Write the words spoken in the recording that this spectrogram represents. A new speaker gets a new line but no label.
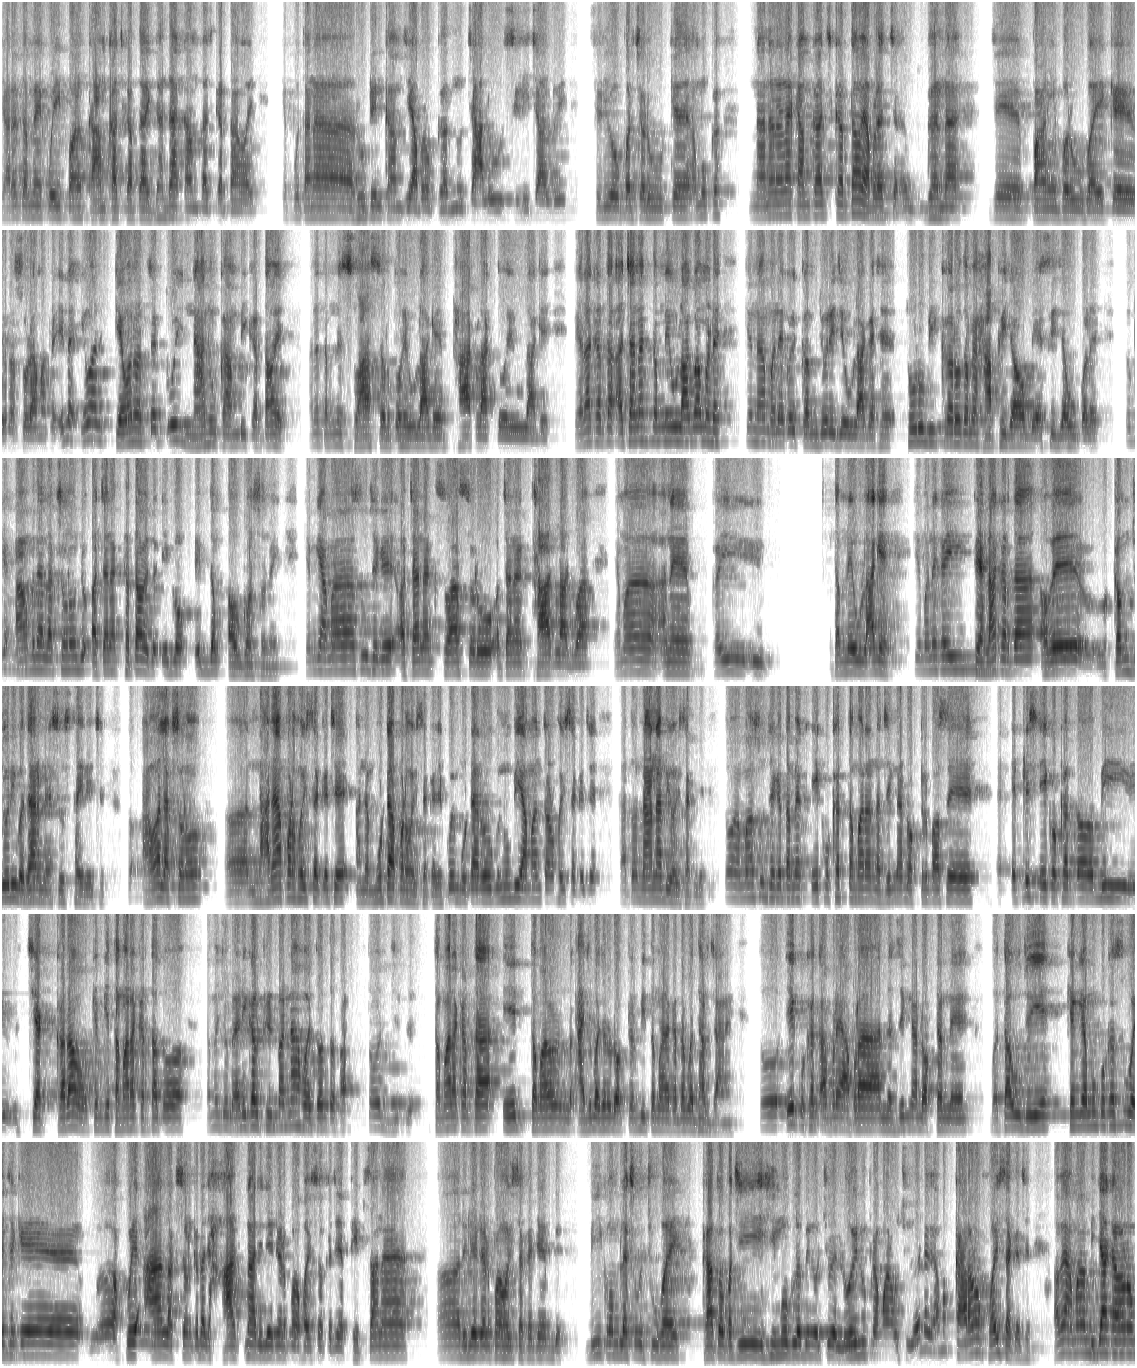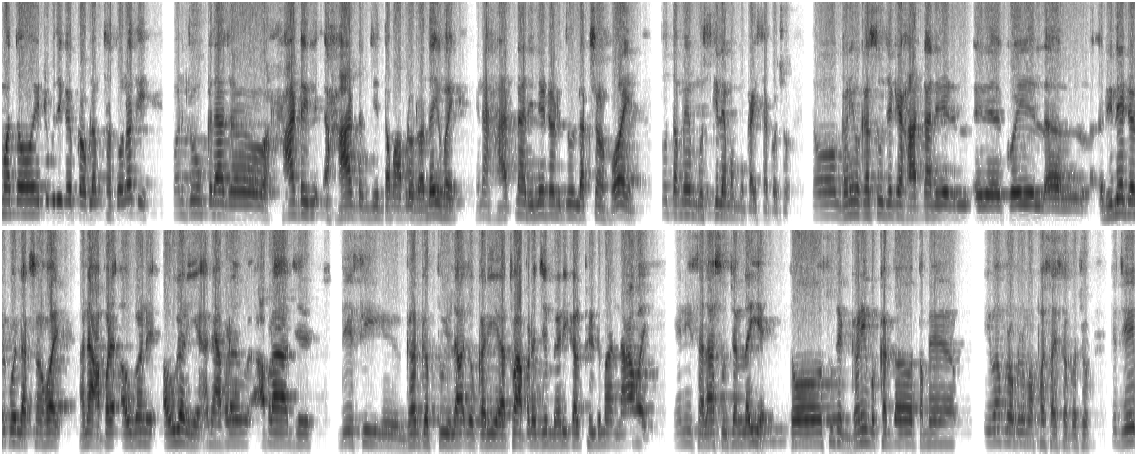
જ્યારે તમે કોઈ પણ કામકાજ કરતા હોય ધંધા કામકાજ કરતા હોય, કે પોતાના રૂટીન કામ જે આપણું ઘરનું ચાલુ, સીડી ચાલવી સીડીઓ ઉપર ચડવું, કે અમુક નાના નાના કામકાજ કરતા હોય આપણે ઘરના જે પાણી ભરવું હોય, કે રસોડામાં એટલે એવા કહેવાનો અર્થ કોઈ નાનું કામ બી કરતા હોય અને તમને શ્વાસ ચડતો હોય એવું લાગે, થાક લાગતો હોય એવું લાગે. પહેલા કરતા અચાનક તમને એવું લાગવા માંડે કે ના, મને કોઈ કમજોરી જેવું લાગે છે. થોડું બી કરો, તમે હાફી જાઓ, બેસી જવું પડે. તો કે આ બધા લક્ષણો જો અચાનક થતા હોય તો એકદમ અવગણશો નહીં. કેમ કે આમાં શું છે કે અચાનક શ્વાસ ચડવો અચાનક થાક લાગવા, એમાં અને કઈ તમને એવું લાગે કે મને કઈ પહેલા કરતા હવે કમજોરી વધારે મહેસૂસ થઈ રહી છે. તો આવા લક્ષણો નાના પણ હોઈ શકે છે અને મોટા પણ હોઈ શકે છે. કોઈ મોટા રોગનું બી આમંત્રણ હોઈ શકે છે, કાં તો નાના બી હોઈ શકે છે. તો આમાં શું છે કે તમે એક વખત તમારા નજીકના ડોક્ટર પાસે એટલીસ્ટ એક વખત બી ચેક કરાવો. કેમ કે તમારા કરતા તો તમે જો મેડિકલ ફિલ્ડમાં ના હોય તો તો તો તમારા કરતા એ તમારો આજુબાજુનો ડોક્ટર બી તમારા કરતા વધારે જાણે. તો એક વખત આપણે આપણા નજીકના ડોક્ટરને બતાવવું જોઈએ. કેમ કે અમુક વખત શું હોય છે કે કોઈ આ લક્ષણ કદાચ હાર્ટના રિલેટેડ પણ હોઈ શકે છે, ફેફસાના રિલેટેડ પણ હોઈ શકે છે બી કોમ્પ્લેક્સ ઓછું હોય, કાં તો પછી હિમોગ્લોબિન ઓછું હોય, લોહીનું પ્રમાણ ઓછું હોય, એટલે આમાં કારણો હોઈ શકે છે. હવે આમાં બીજા કારણોમાં તો એટલું બધી કોઈ પ્રોબ્લેમ થતો નથી, પણ જો કદાચ હાર્ટ હાર્ટ જે તમારો આપણો હૃદય હોય, એના હાર્ટના રિલેટેડ જો લક્ષણ હોય, તો તમે મુશ્કેલીમાં મુકાઈ શકો છો. તો ઘણી વખત શું છે કે હાર્ટના રિલેટેડ કોઈ રિલેટેડ કોઈ લક્ષણ હોય, અને આપણે અવગણી, અવગણીએ, અને આપણે, આપણા જે દેશી ઘરગથ્થુ ઈલાજો કરીએ, અથવા આપણે જે મેડિકલ ફિલ્ડમાં ના હોય એની સલાહ સૂચન લઈએ, તો શું છે, ઘણી વખત તમે એવા પ્રોબ્લેમમાં ફસાઈ શકો છો કે જે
